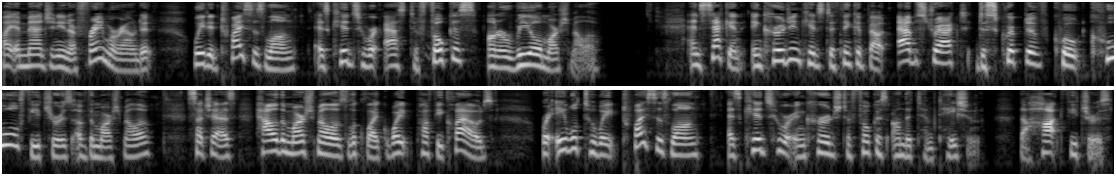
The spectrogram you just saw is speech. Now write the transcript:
by imagining a frame around it waited twice as long as kids who were asked to focus on a real marshmallow. And second, encouraging kids to think about abstract, descriptive, quote, cool features of the marshmallow, such as how the marshmallows look like white puffy clouds, were able to wait twice as long as kids who were encouraged to focus on the temptation, the hot features,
